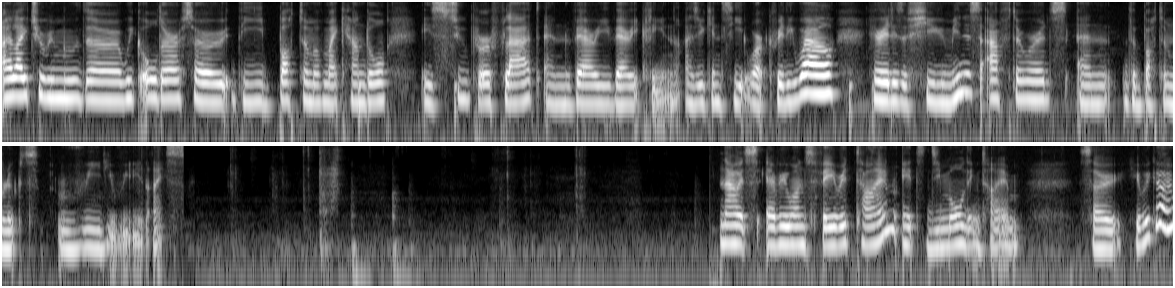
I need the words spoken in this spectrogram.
I like to remove the wick holder so the bottom of my candle is super flat and very very clean. As you can see it worked really well. Here it is a few minutes afterwards and the bottom looks really really nice. Now it's everyone's favorite time, it's demolding time. So here we go.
